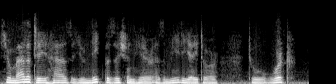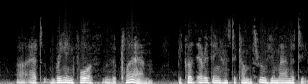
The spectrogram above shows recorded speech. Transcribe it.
humanity has a unique position here as a mediator to work uh, at bringing forth the plan because everything has to come through humanity.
